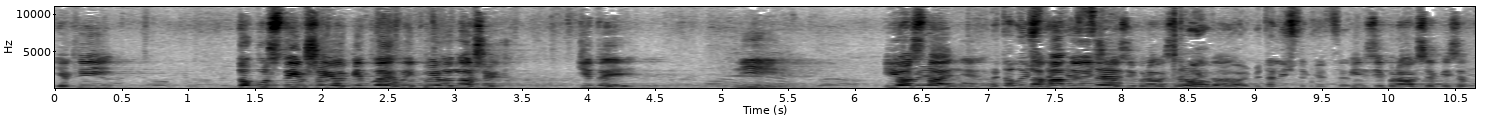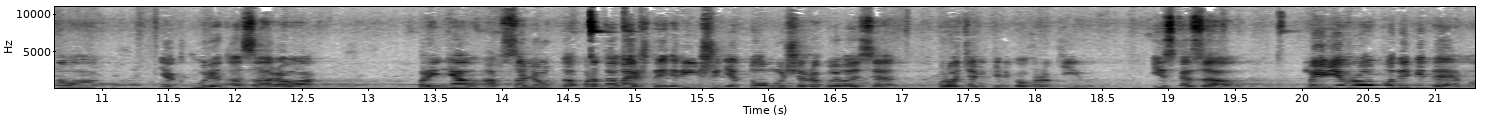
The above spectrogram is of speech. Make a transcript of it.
який, допустивши його підлеглий, били наших дітей. Ні. І останнє, нагадую, що зібрався Майдан. Він зібрався після того, як уряд Азарова прийняв абсолютно протилежне рішення тому, що робилося протягом кількох років, і сказав: ми в Європу не підемо,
